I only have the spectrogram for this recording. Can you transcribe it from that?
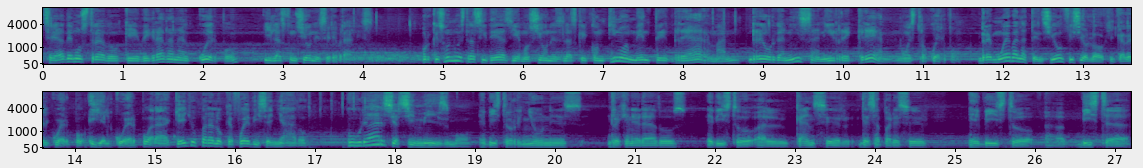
se ha demostrado que degradan al cuerpo y las funciones cerebrales. Porque son nuestras ideas y emociones las que continuamente rearman, reorganizan y recrean nuestro cuerpo. Remueva la tensión fisiológica del cuerpo y el cuerpo hará aquello para lo que fue diseñado. Curarse a sí mismo. He visto riñones regenerados, he visto al cáncer desaparecer, he visto a vista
